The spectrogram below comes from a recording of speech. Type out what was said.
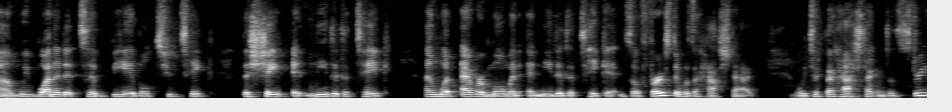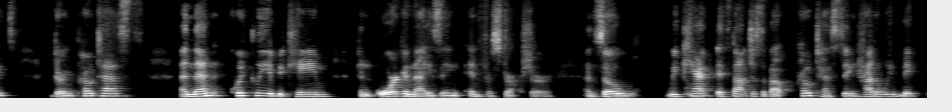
Um, we wanted it to be able to take the shape it needed to take and whatever moment it needed to take it. And so first it was a hashtag. We took that hashtag into the streets during protests, and then quickly it became an organizing infrastructure. And so we can't, it's not just about protesting. How do we make,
